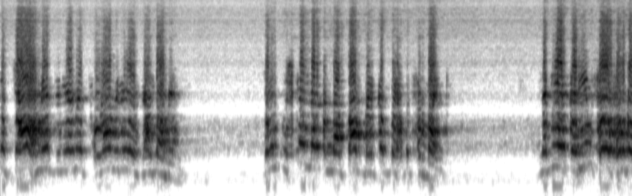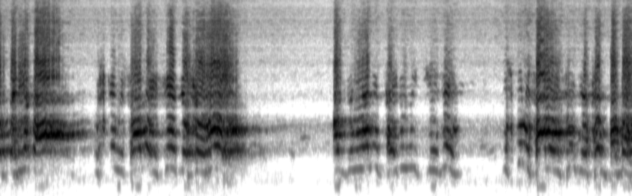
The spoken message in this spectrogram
تو چاہے ہمیں دنیا میں تھوڑا ملے یا زیادہ ملے؟ لیکن اس کے اندر اللہ پاک برکت برحمت فرمائیں گے نبی کریم صلی اللہ علیہ وسلم کا طریقہ اس کی مثال ایسی جیسے رو اور دنیا کی پھیلی ہوئی چیزیں اس کی مثال ایسی جیسے ببل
